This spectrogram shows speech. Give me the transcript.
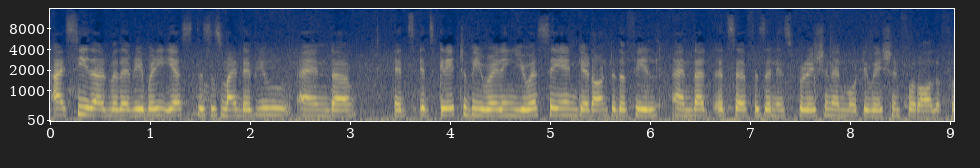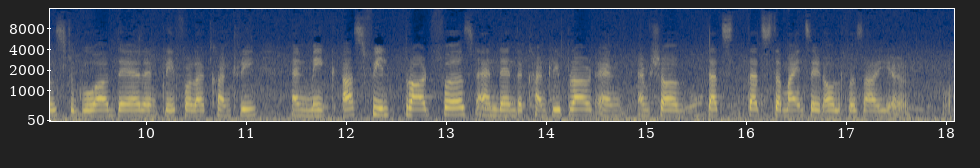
I see that with everybody. Yes, this is my debut, and uh, it's it's great to be wearing USA and get onto the field, and that itself is an inspiration and motivation for all of us to go out there and play for our country and make us feel proud first and then the country proud and I'm sure that's that's the mindset all of us are here for.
